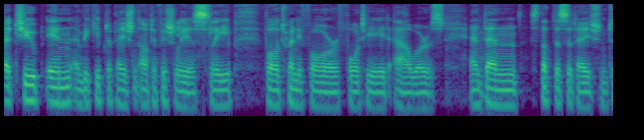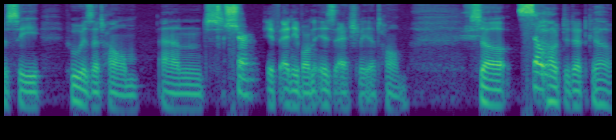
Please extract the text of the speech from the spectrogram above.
a tube in and we keep the patient artificially asleep for 24, 48 hours and then stop the sedation to see who is at home and sure if anyone is actually at home. So, so how did that go?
